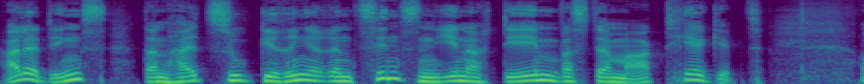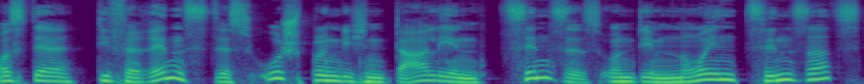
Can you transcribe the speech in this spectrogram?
Allerdings dann halt zu geringeren Zinsen, je nachdem, was der Markt hergibt. Aus der Differenz des ursprünglichen Darlehenzinses und dem neuen Zinssatz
